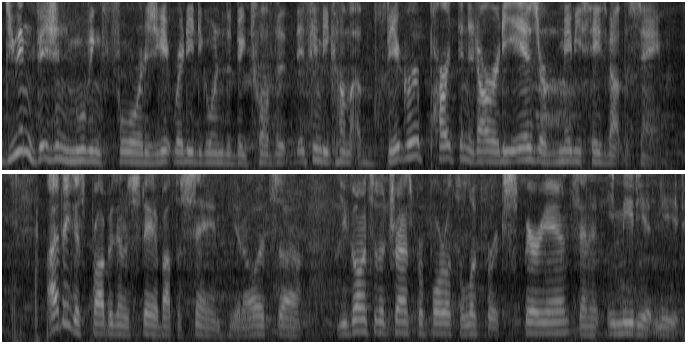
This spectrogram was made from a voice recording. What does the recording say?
do you envision moving forward as you get ready to go into the Big 12 that it's going to become a bigger part than it already is, or maybe stays about the same? I think it's probably going to stay about the same. You know, it's uh, you go into the transfer portal to look for experience and an immediate need.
